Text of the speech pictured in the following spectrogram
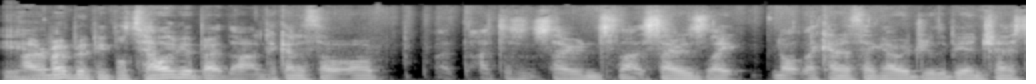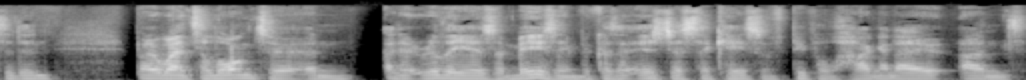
Yeah. I remember people telling me about that, and I kind of thought, oh, that doesn't sound. That sounds like not the kind of thing I would really be interested in. But I went along to it, and and it really is amazing because it is just a case of people hanging out, and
